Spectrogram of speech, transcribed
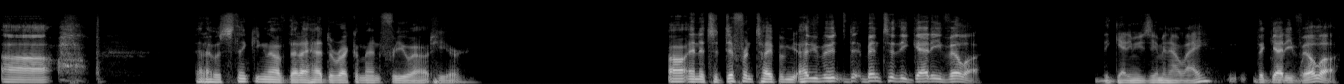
uh that I was thinking of that I had to recommend for you out here. Oh, and it's a different type of. Have you been been to the Getty Villa? The Getty Museum in L.A. The Getty Villa.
